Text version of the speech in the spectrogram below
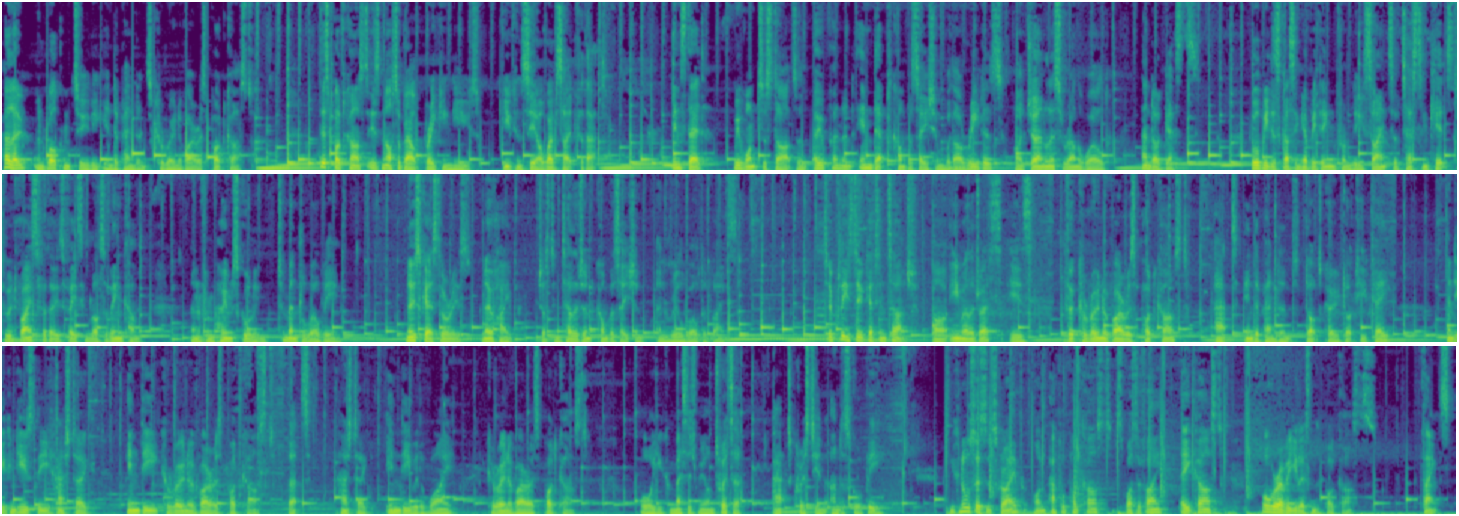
Hello, and welcome to the Independent's Coronavirus Podcast. This podcast is not about breaking news. You can see our website for that. Instead, we want to start an open and in depth conversation with our readers, our journalists around the world, and our guests. We'll be discussing everything from the science of testing kits to advice for those facing loss of income, and from homeschooling to mental well-being. No scare stories, no hype, just intelligent conversation and real world advice. So please do get in touch. Our email address is the coronavirus podcast at independent.co.uk and you can use the hashtag indy coronavirus podcast. That's hashtag indy with a Y coronavirus podcast. Or you can message me on Twitter at Christian underscore B. You can also subscribe on Apple Podcasts, Spotify, Acast, or wherever you listen to podcasts. Thanks.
